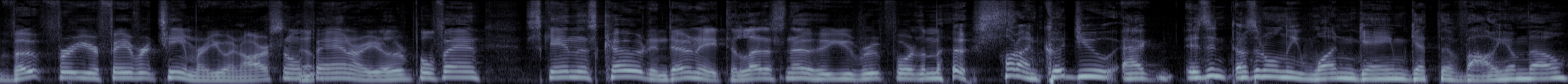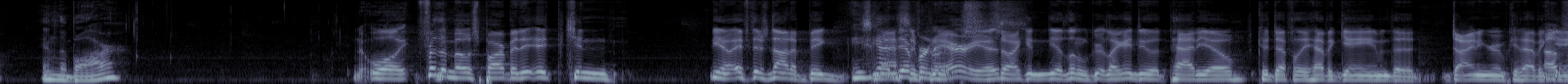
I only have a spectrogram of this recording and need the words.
Vote for your favorite team. Are you an Arsenal Yep. fan? Are you a Liverpool fan? Scan this code and donate to let us know who you root for the most. Hold on, could you act? Isn't doesn't only one game get the volume though in the bar? Well, for the most part, but it, it can. You know, if there's not a big, He's got massive different groups, areas. so I can yeah, little gr- like I do at patio could definitely have a game. The dining room could have a game. The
